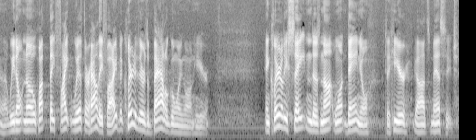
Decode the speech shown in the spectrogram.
Uh, we don't know what they fight with or how they fight, but clearly there's a battle going on here. And clearly, Satan does not want Daniel to hear God's message.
